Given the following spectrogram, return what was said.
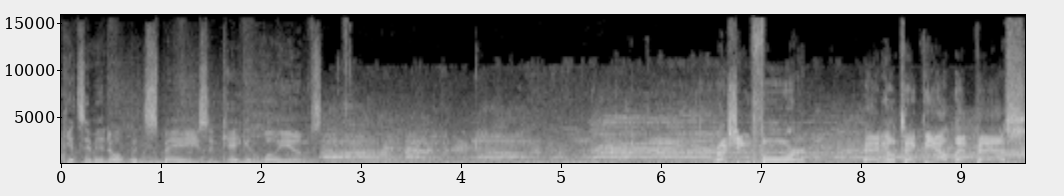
gets him in open space, and Kaegan Williams. Rushing four, and he'll take the outlet pass.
